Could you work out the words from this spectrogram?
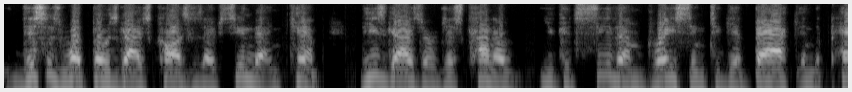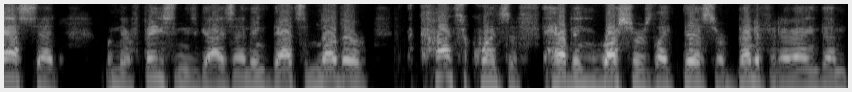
this is what those guys cause because I've seen that in camp. These guys are just kind of you could see them bracing to get back in the pass set when they're facing these guys. And I think that's another consequence of having rushers like this or benefit of having them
